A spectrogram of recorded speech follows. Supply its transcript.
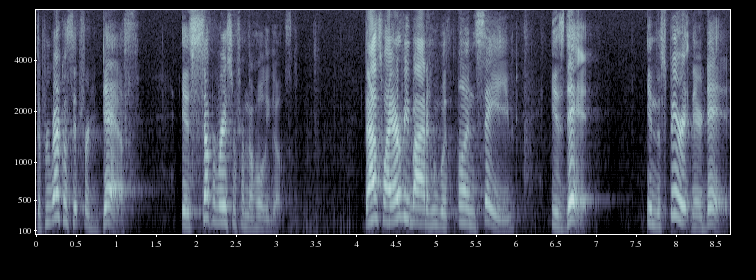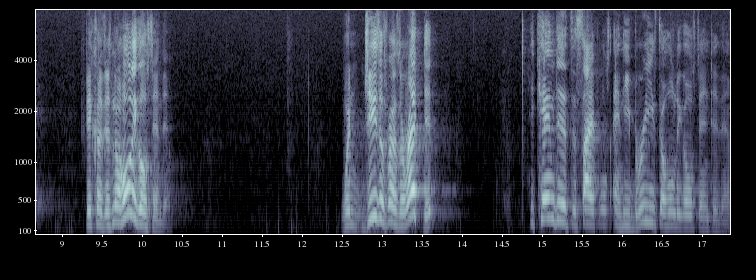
The prerequisite for death is separation from the Holy Ghost. That's why everybody who was unsaved is dead. In the spirit, they're dead because there's no Holy Ghost in them. When Jesus resurrected, he came to his disciples and he breathed the Holy Ghost into them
